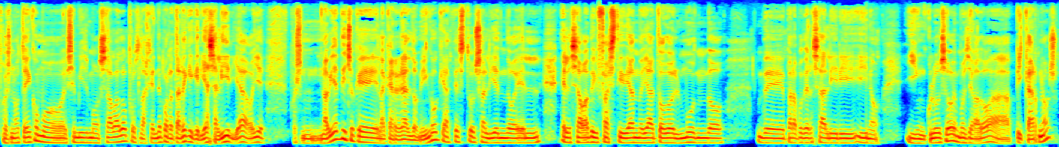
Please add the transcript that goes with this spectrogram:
pues noté como ese mismo sábado, pues la gente por la tarde que quería salir ya. Oye, pues no habías dicho que la carrera el domingo, ¿qué haces tú saliendo el, el sábado y fastidiando ya a todo el mundo de, para poder salir y, y no? incluso hemos llegado a picarnos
